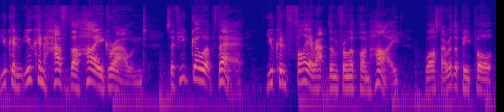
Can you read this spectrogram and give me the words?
You can you can have the high ground. So if you go up there, you can fire at them from up on high, whilst our other people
